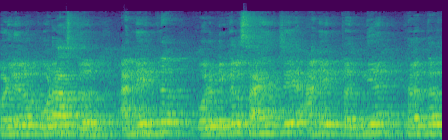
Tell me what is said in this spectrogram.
पडलेलं कोडं असतं. अनेक पॉलिटिकल सायन्सचे अनेक तज्ज्ञ खरं तर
